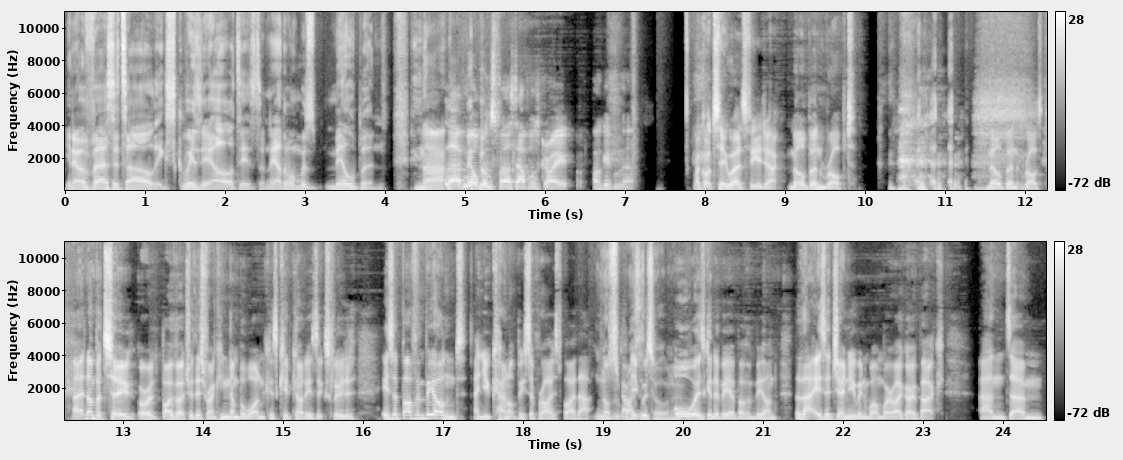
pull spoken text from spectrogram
you know, a versatile, exquisite artist, and the other one was Milburn. Nah. No, Milburn's first album was great. I'll give him that. I've got two words for you, Jack. Milburn robbed. Milburn robbed. Uh, number two, or by virtue of this ranking, number one, because Kid Cudi is excluded, is Above and Beyond, and you cannot be surprised by that. Not surprised it was all, no. always going to be Above and Beyond. Now that is a genuine one where I go back and um,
